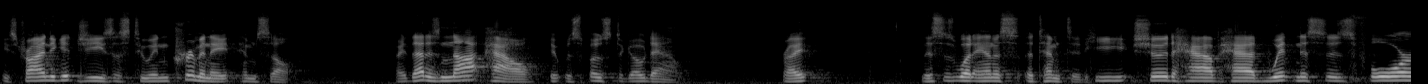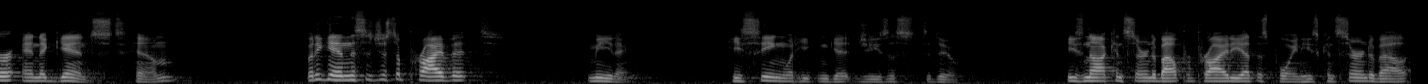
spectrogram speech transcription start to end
He's trying to get Jesus to incriminate himself. Right? That is not how it was supposed to go down. Right? This is what Annas attempted. He should have had witnesses for and against him, But again, this is just a private meeting. He's seeing what he can get Jesus to do. He's not concerned about propriety at this point, he's concerned about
